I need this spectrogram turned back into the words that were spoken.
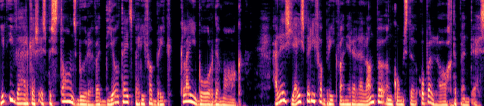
Hierdie werkers is bestaansboere wat deeltyds by die fabriek kleiborde maak. Hulle is juis by die fabriek wanneer hulle landbouinkomste op 'n laagtepunt is.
